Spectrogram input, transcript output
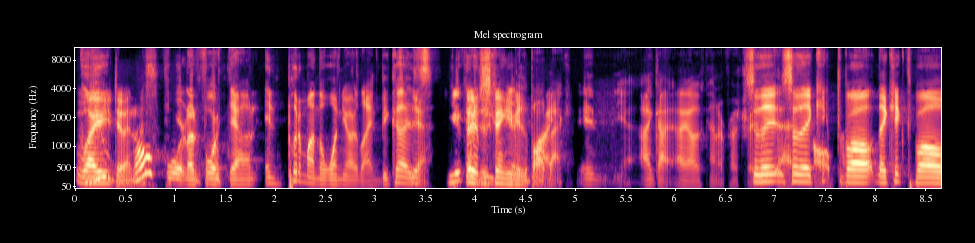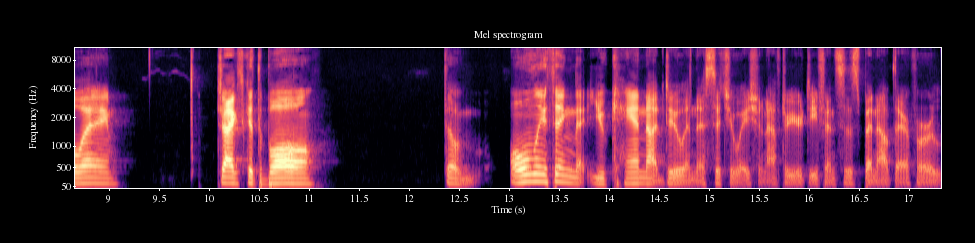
Why are you doing go this? for it on fourth down and put them on the one yard line because you're They're just gonna give you the ball back. And yeah, I got I was kind of frustrated. So they so they kicked the ball. They kicked the ball away. Jags get the ball. The only thing that you cannot do in this situation after your defense has been out there for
